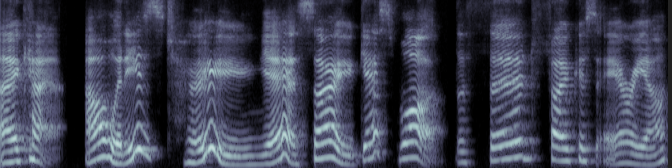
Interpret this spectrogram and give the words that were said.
Okay. Oh, it is too. Yeah. So, guess what? The third focus area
